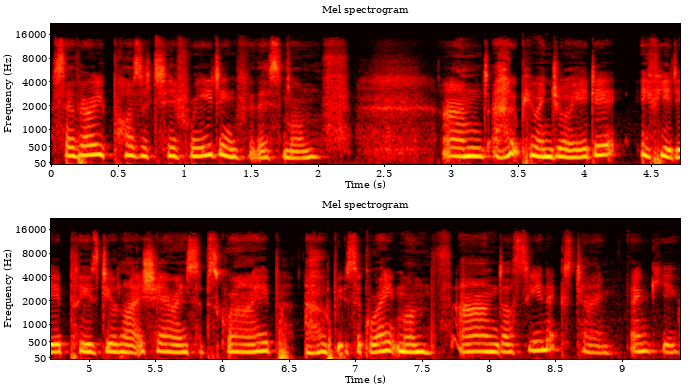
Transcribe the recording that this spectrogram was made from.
So, very positive reading for this month. And I hope you enjoyed it. If you did, please do like, share, and subscribe. I hope it's a great month, and I'll see you next time. Thank you.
